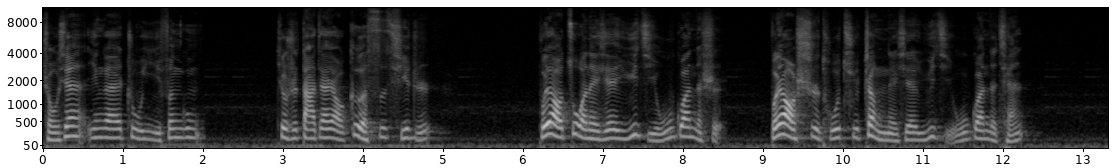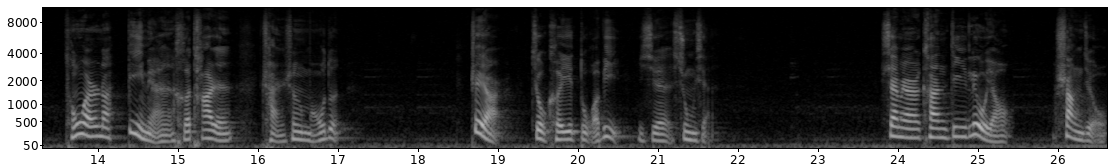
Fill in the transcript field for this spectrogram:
首先应该注意分工，就是大家要各司其职，不要做那些与己无关的事，不要试图去挣那些与己无关的钱，从而呢避免和他人产生矛盾，这样就可以躲避一些凶险。下面看第六爻，上九，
